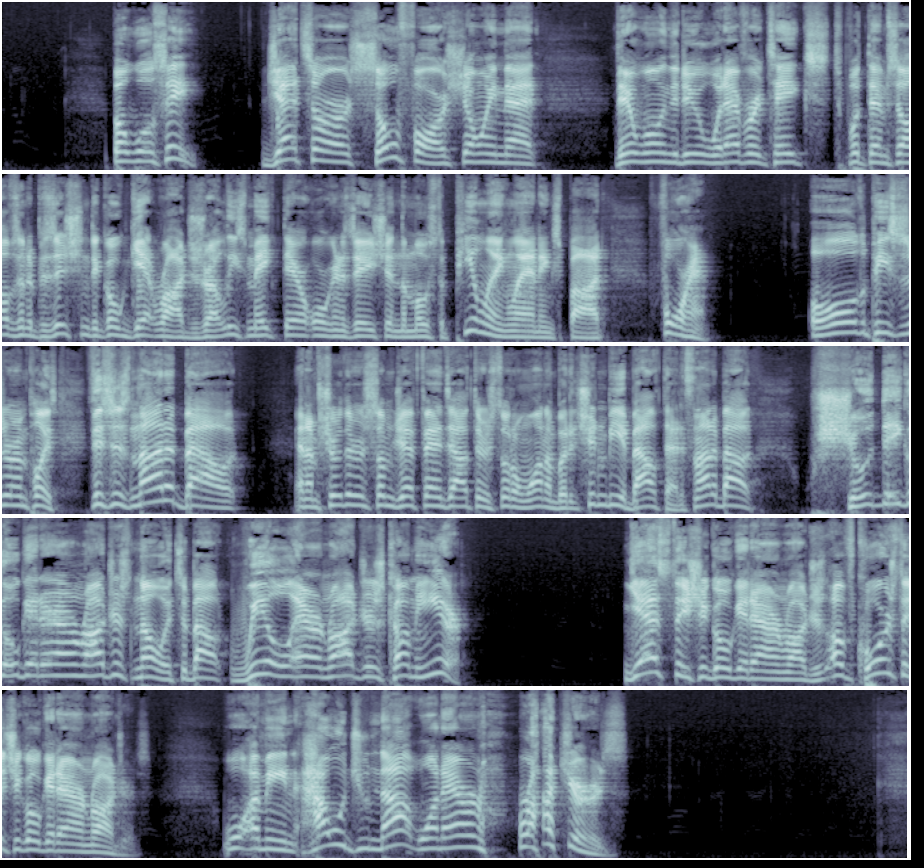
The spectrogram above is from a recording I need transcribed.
But we'll see. Jets are so far showing that they're willing to do whatever it takes to put themselves in a position to go get Rodgers, or at least make their organization the most appealing landing spot for him. All the pieces are in place. This is not about, and I'm sure there are some Jet fans out there who still don't want him, but it shouldn't be about that. It's not about should they go get Aaron Rodgers? No, it's about will Aaron Rodgers come here? Yes, they should go get Aaron Rodgers. Of course, they should go get Aaron Rodgers. Well, I mean, how would you not want Aaron Rodgers?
